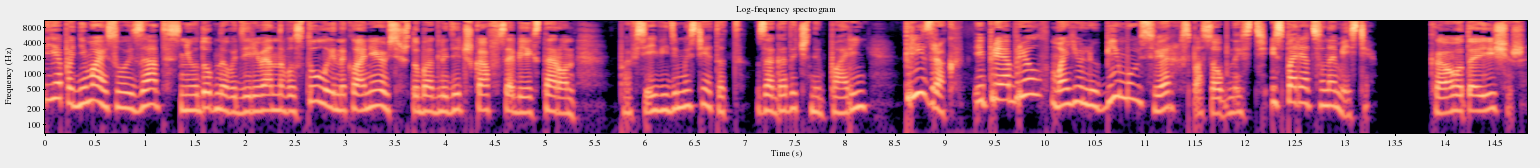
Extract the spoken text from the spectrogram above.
Я поднимаю свой зад с неудобного деревянного стула и наклоняюсь, чтобы оглядеть шкаф с обеих сторон. По всей видимости, этот загадочный парень — призрак и приобрел мою любимую сверхспособность — испаряться на месте. «Кого-то ищешь?»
